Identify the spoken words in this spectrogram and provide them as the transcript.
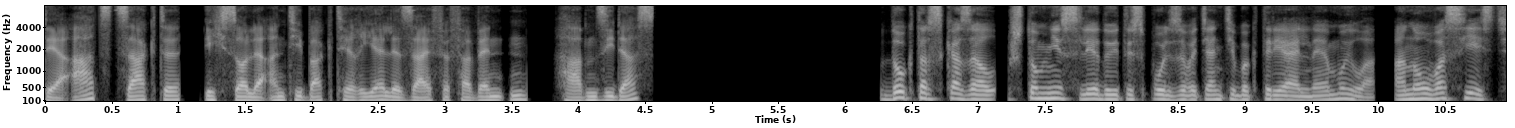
Der Arzt sagte, ich solle antibakterielle Seife verwenden, haben Sie das? Доктор сказал, что мне следует использовать антибактериальное мыло. Оно у вас есть?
